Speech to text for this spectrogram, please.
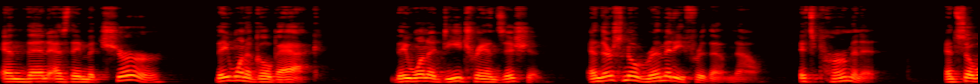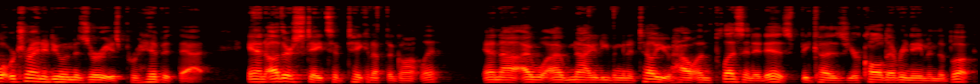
and then as they mature they want to go back. They want to detransition. And there's no remedy for them now. It's permanent. And so what we're trying to do in Missouri is prohibit that. And other states have taken up the gauntlet. And uh, I, am not even going to tell you how unpleasant it is because you're called every name in the book.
